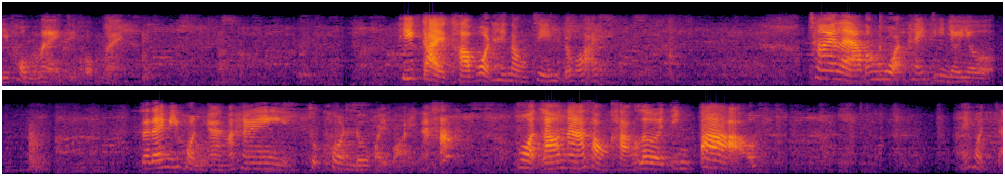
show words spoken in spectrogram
จีผมใหม่จีผมใหม่ พี่ไก่คะบทให้น้องจีนด้วย ใช่แล้วต้องบวชให้จีนเยอะๆ จะได้มีผลงานมาให้ทุกคนดูบ่อยๆนะคะ หมดแล้วนะสองครั้งเลยจริงเปล่า ให้หัวใจ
